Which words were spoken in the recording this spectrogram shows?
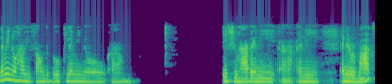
let me know how you found the book. Let me know um, if you have any uh, any any remarks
